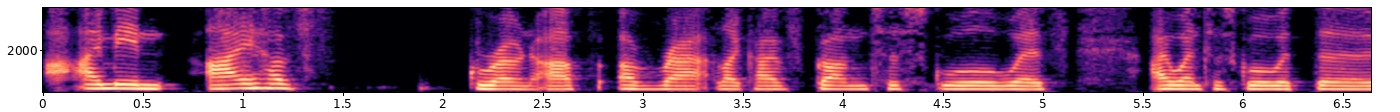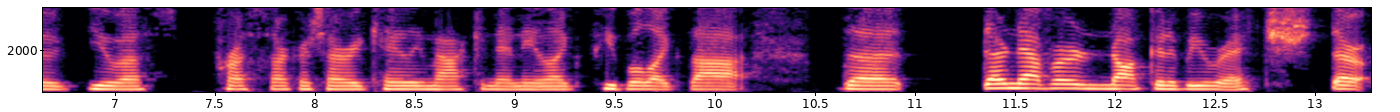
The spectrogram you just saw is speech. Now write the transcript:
I mean, I have grown up around, like I've gone to school with, I went to school with the US press secretary, Kayleigh McEnany, like people like that, that they're never not going to be rich. There,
